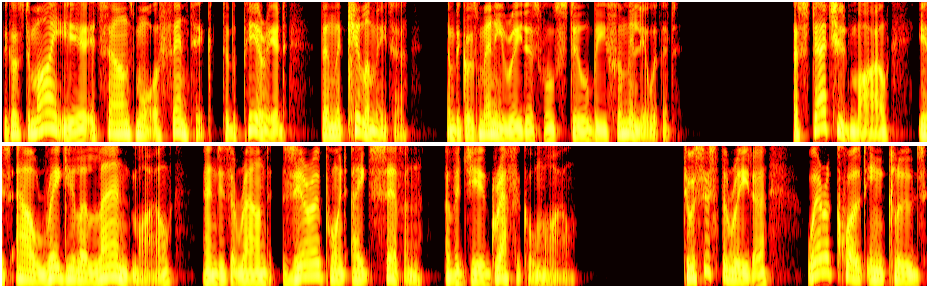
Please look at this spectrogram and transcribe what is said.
because to my ear it sounds more authentic to the period than the kilometre and because many readers will still be familiar with it. A statute mile is our regular land mile and is around 0.87 of a geographical mile. To assist the reader, where a quote includes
